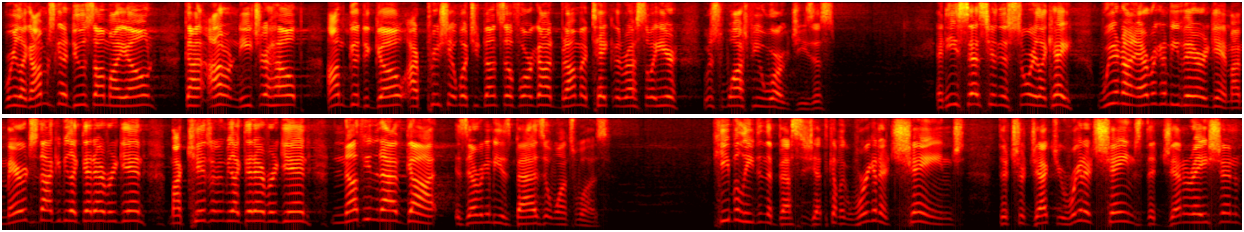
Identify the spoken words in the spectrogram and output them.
Where you're like, I'm just going to do this on my own. God, I don't need your help. I'm good to go. I appreciate what you've done so far, God, but I'm going to take the rest of the way here. Just watch me work, Jesus. And he says here in this story, like, hey, we're not ever going to be there again. My marriage is not going to be like that ever again. My kids are going to be like that ever again. Nothing that I've got is ever going to be as bad as it once was. He believed in the best is yet to come. Like, we're going to change the trajectory. We're going to change the generation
